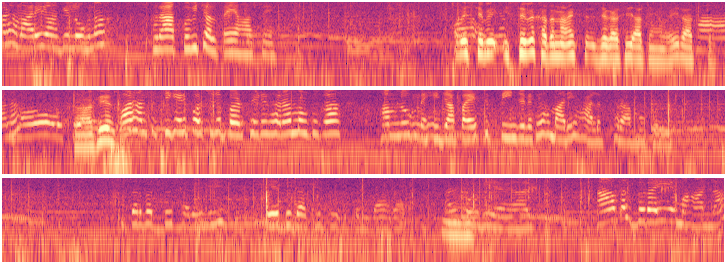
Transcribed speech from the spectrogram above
पर हमारे यहाँ के लोग ना रात को भी चलते हैं यहाँ से। अब इससे भी इससे भी खतरनाक जगह से जाते हैं भाई रात को। हाँ हाँ फिर? और हम सच्ची कह रही परसों जब बर्थडे था ना मंकू का हम लोग नहीं जा पाए सिर्फ़ तीन जने थे हमारी हालत खराब हो गई। हो गया यार। हाँ बस दोराई है महान ना।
